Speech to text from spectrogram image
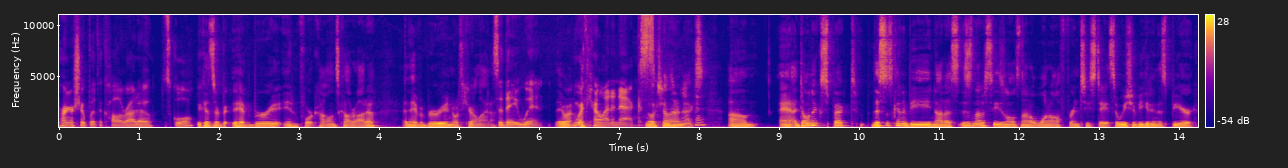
partnership with a Colorado school, Because they're, they have a brewery in Fort Collins, Colorado, and they have a brewery in North Carolina. so they went. They went North Carolina next. North Carolina next. Um, and I don't expect this is going to be not a this is not a seasonal. It's not a one off for NC State. So we should be getting this beer,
